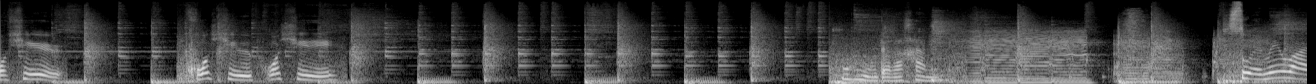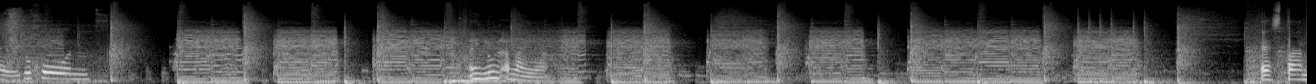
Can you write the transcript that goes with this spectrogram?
โพชื่อโพชื่อโพชื่อโอ้โหแต่ละคัน สวยไม่ไหวทุกคน ไอ้รุ่นอะไรอะแอสตัน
